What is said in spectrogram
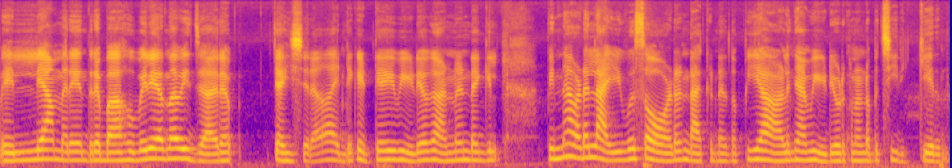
വലിയ അമരേന്ദ്ര ബാഹുബലി എന്ന വിചാരം. ഐശ്വര എന്റെ കെട്ടിയ ഈ വീഡിയോ കാണുന്നുണ്ടെങ്കിൽ. പിന്നെ അവിടെ ലൈവ് സോഡ ഉണ്ടാക്കുന്നുണ്ടായിരുന്നു. അപ്പോൾ ഈ ആൾ ഞാൻ വീഡിയോ എടുക്കുന്നുണ്ട്. അപ്പോൾ ചിരിക്കായിരുന്നു.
